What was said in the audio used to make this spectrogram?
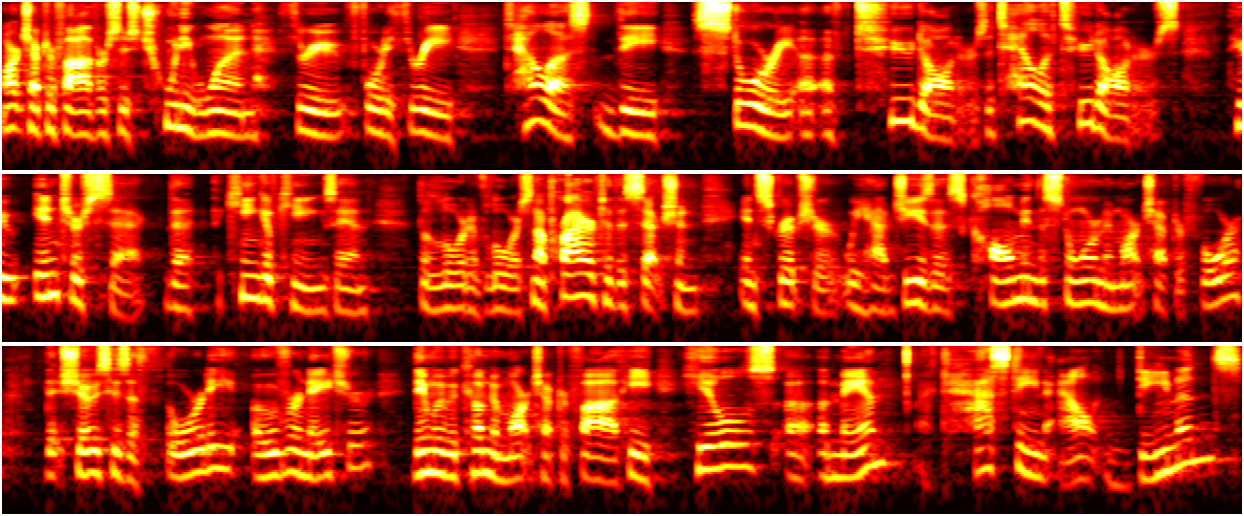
Mark chapter 5, verses 21 through 43 tell us the story of two daughters, a tale of two daughters who intersect the, the King of Kings and the Lord of Lords. Now, prior to this section in Scripture, we have Jesus calming the storm in Mark chapter 4 that shows his authority over nature. Then, when we come to Mark chapter 5, he heals a, a man, casting out demons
